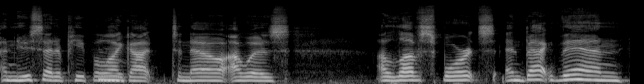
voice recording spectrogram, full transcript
a new set of people mm-hmm. I got to know. I was, I love sports. And back then,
